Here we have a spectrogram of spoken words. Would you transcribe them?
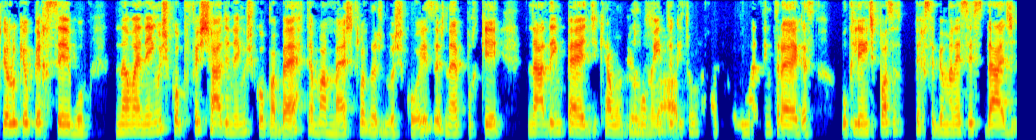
pelo que eu percebo, não é nem um escopo fechado e nem um escopo aberto, é uma mescla das duas coisas, né? Porque nada impede que no Exato. momento que tu faz algumas entregas, o cliente possa perceber uma necessidade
